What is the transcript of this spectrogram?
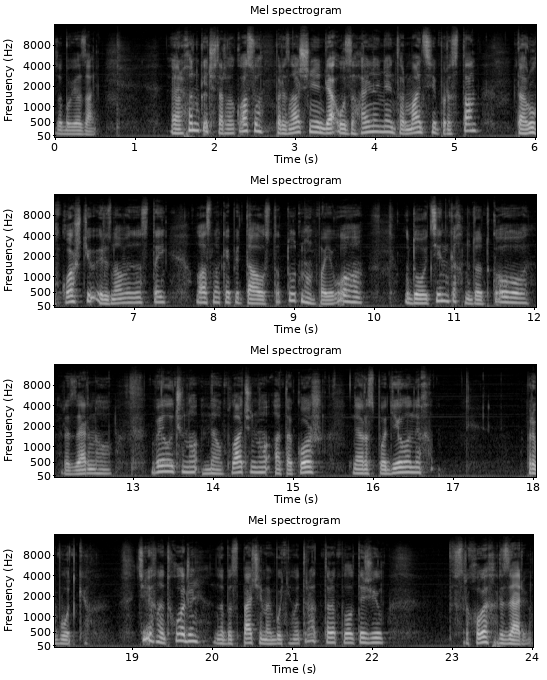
зобов'язань. Рахунки 4 класу призначені для узагальнення інформації про стан та рух коштів і різновидностей власного капіталу, статутного, пайового, у дооцінках додаткового, резервного, вилученого, неоплаченого, а також нерозподілених прибутків, цілих надходжень, забезпечення майбутніх витрат та платежів, страхових резервів.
